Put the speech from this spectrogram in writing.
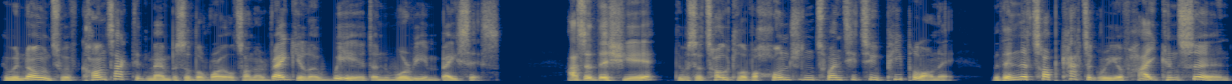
who are known to have contacted members of the royals on a regular, weird, and worrying basis. As of this year, there was a total of 122 people on it. Within the top category of high concern,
